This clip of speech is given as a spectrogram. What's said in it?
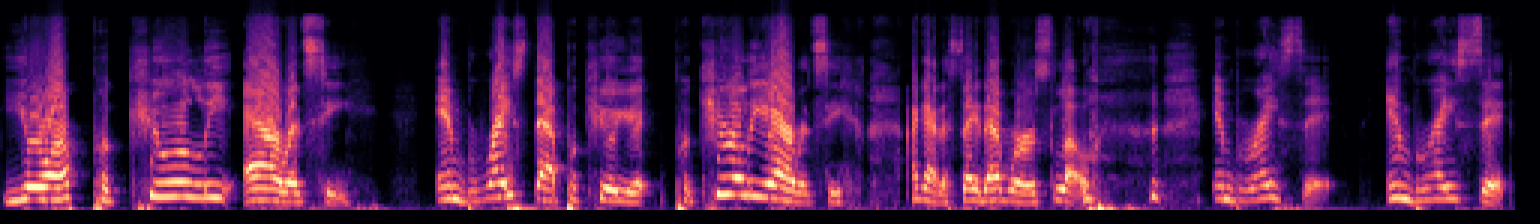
your peculiarity. Embrace that peculiar peculiarity. I gotta say that word slow. Embrace it. Embrace it.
